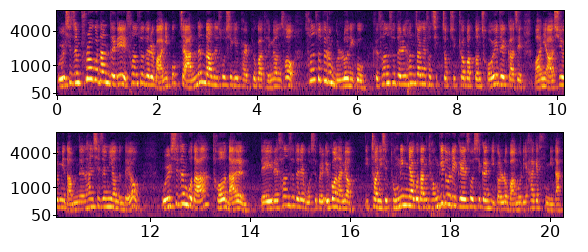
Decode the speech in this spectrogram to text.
올 시즌 프로구단들이 선수들을 많이 뽑지 않는다는 소식이 발표가 되면서 선수들은 물론이고 그 선수들을 현장에서 직접 지켜봤던 저희들까지 많이 아쉬움이 남는 한 시즌이었는데요. 올 시즌보다 더 나은 내일의 선수들의 모습을 응원하며 2020 독립야구단 경기도 리그의 소식은 이걸로 마무리하겠습니다.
